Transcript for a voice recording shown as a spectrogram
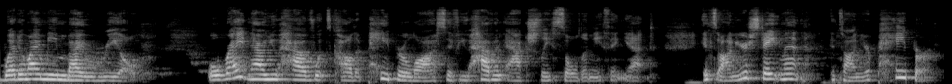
What do I mean by real? Well, right now you have what's called a paper loss if you haven't actually sold anything yet. It's on your statement, it's on your paper.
